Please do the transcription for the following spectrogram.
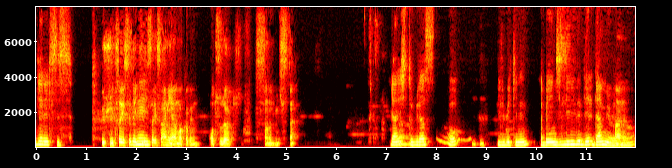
gereksiz. Üçlük sayısı ile ikilik sayısı aynı ya Makabe'nin. 34 sanırım ikisi de. Yani işte biraz o Wilbeck'inin bencilliği de denmiyor yani.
